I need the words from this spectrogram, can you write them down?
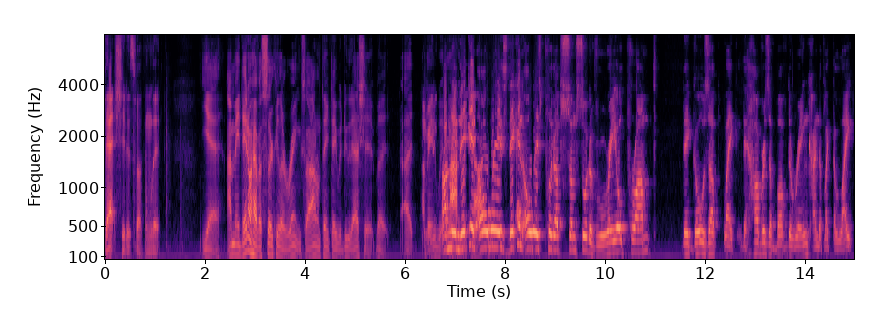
that shit is fucking lit. Yeah, I mean they don't have a circular ring, so I don't think they would do that shit. But I, I mean, would- I mean, they can Yeah. always they can always put up some sort of rail prompt that goes up like that hovers above the ring, kind of like the light,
